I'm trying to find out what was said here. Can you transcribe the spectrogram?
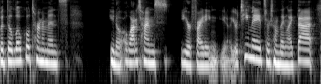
but the local tournaments, you know, a lot of times you're fighting, you know, your teammates or something like that.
